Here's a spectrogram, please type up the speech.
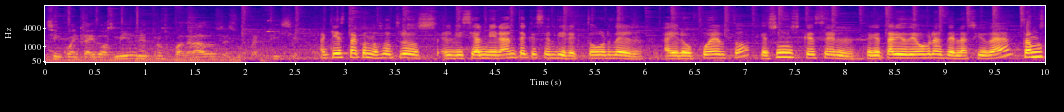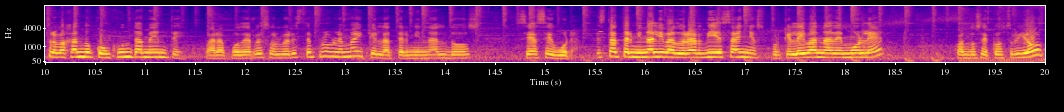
52 mil metros cuadrados de superficie. Aquí está con nosotros el vicealmirante, que es el director del aeropuerto, Jesús, que es el secretario de Obras de la ciudad. Estamos trabajando conjuntamente para poder resolver este problema y que la Terminal 2 sea segura. Esta terminal iba a durar 10 años porque la iban a demoler cuando se construyó,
